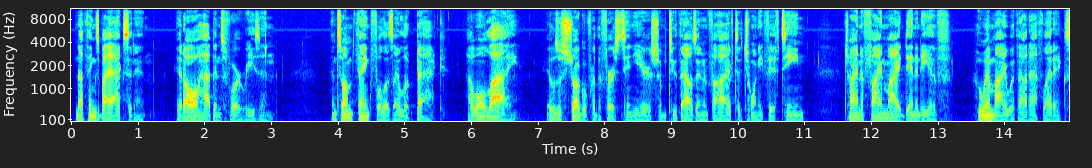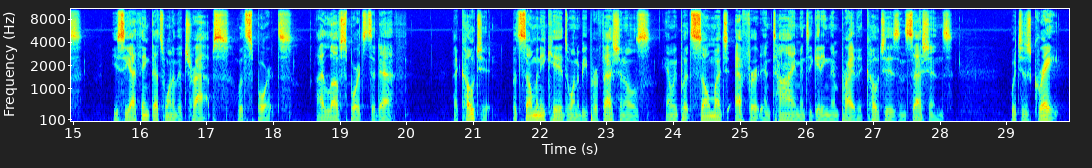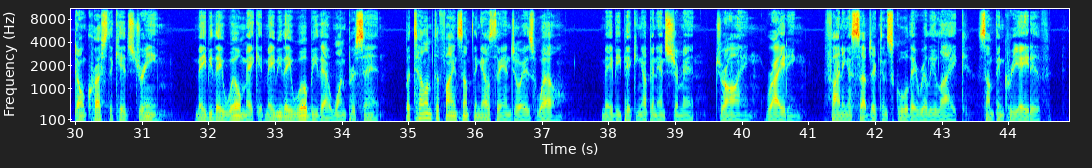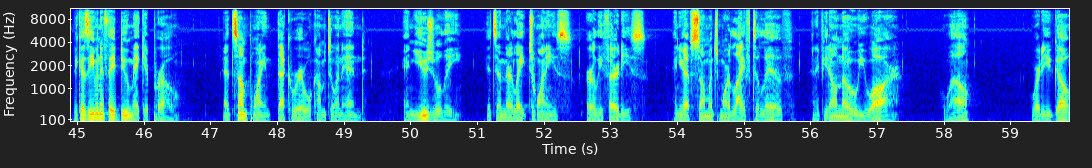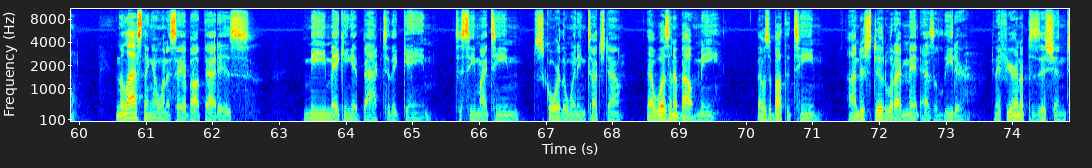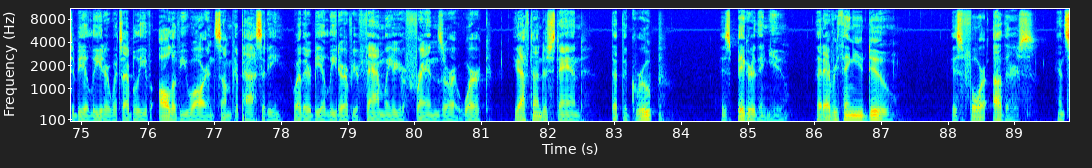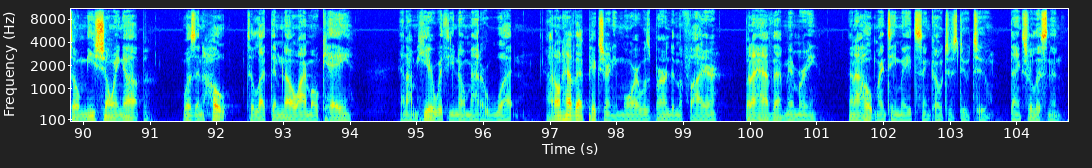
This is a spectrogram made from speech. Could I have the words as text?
Nothing's by accident. It all happens for a reason. And so I'm thankful as I look back. I won't lie. It was a struggle for the first 10 years from 2005 to 2015, trying to find my identity of who am I without athletics? You see, I think that's one of the traps with sports. I love sports to death. I coach it, but so many kids want to be professionals, and we put so much effort and time into getting them private coaches and sessions, which is great. Don't crush the kid's dream. Maybe they will make it. Maybe they will be that 1%. But tell them to find something else they enjoy as well. Maybe picking up an instrument, drawing, writing, finding a subject in school they really like, something creative. Because even if they do make it pro, at some point that career will come to an end. And usually it's in their late 20s, early 30s, and you have so much more life to live. And if you don't know who you are, well, where do you go? And the last thing I want to say about that is me making it back to the game to see my team score the winning touchdown. That wasn't about me, that was about the team. I understood what I meant as a leader. And if you're in a position to be a leader, which I believe all of you are in some capacity, whether it be a leader of your family or your friends or at work, you have to understand that the group is bigger than you, that everything you do is for others. And so, me showing up was in hope to let them know I'm okay and I'm here with you no matter what. I don't have that picture anymore. It was burned in the fire, but I have that memory, and I hope my teammates and coaches do too. Thanks for listening.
